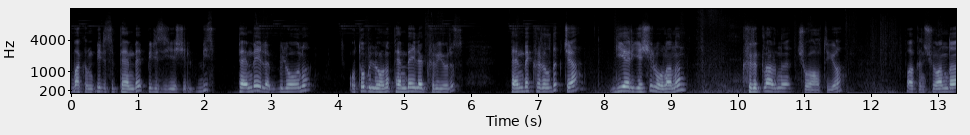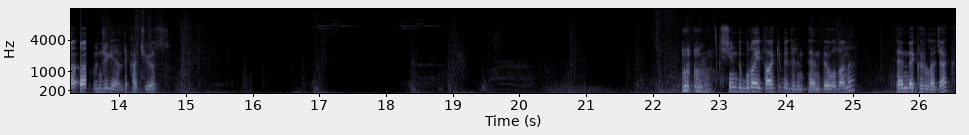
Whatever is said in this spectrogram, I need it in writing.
Bakın birisi pembe, birisi yeşil. Biz pembeyle bloğunu, otobloğunu pembeyle kırıyoruz. Pembe kırıldıkça diğer yeşil olanın kırıklarını çoğaltıyor. Bakın şu anda turuncu geldi, kaçıyoruz. Şimdi burayı takip edelim pembe olanı. Pembe kırılacak.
